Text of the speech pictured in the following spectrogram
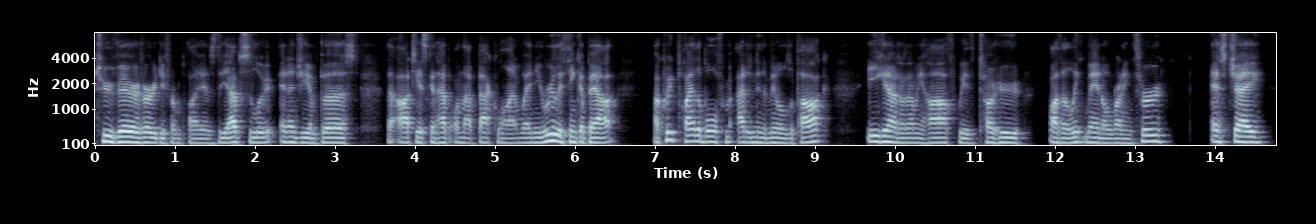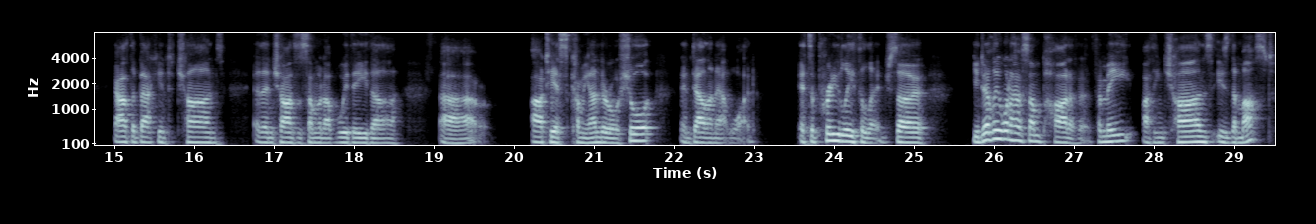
two very, very different players. The absolute energy and burst that RTS can have on that back line. When you really think about a quick play the ball from Addin in the middle of the park. Egan out on dummy half with Tohu either link man or running through. SJ out the back into Charnze, and then Charnze to sum it up with either uh, RTS coming under or short and Dallin out wide. It's a pretty lethal edge. So you definitely want to have some part of it. For me, I think Charnze is the must.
